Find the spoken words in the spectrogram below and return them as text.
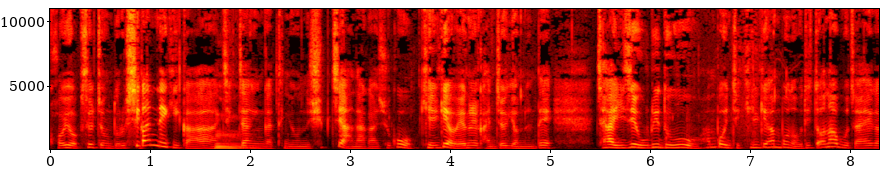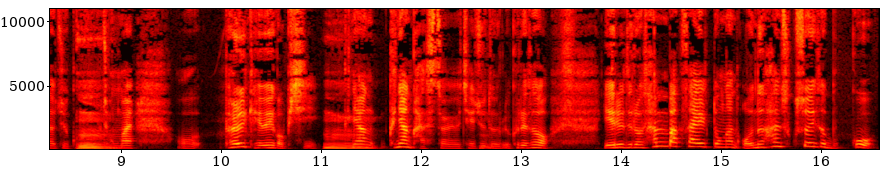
거의 없을 정도로 시간 내기가 음. 직장인 같은 경우는 쉽지 않아가지고 길게 여행을 간 적이 없는데 자 이제 우리도 한번 이제 길게 한번 어디 떠나보자 해가지고 음. 정말 어, 별 계획 없이 음. 그냥 그냥 갔어요 제주도를 그래서 예를 들어 3박 4일 동안 어느 한 숙소에서 묵고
